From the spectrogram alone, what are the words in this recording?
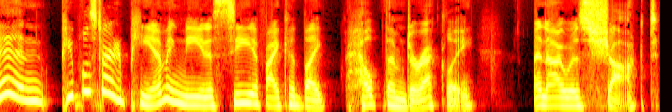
Then people started PMing me to see if I could like help them directly. And I was shocked.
